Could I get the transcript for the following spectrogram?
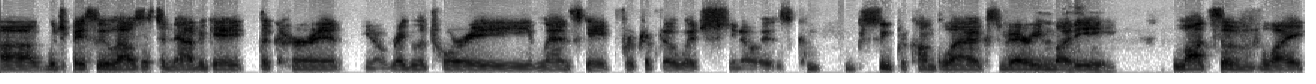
uh, which basically allows us to navigate the current, you know, regulatory landscape for crypto, which you know is com- super complex, very muddy, lots of like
